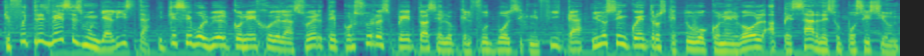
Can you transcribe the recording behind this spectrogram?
que fue tres veces mundialista y que se volvió el conejo de la suerte por su respeto hacia lo que el fútbol significa y los encuentros que tuvo con el gol a pesar de su posición.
